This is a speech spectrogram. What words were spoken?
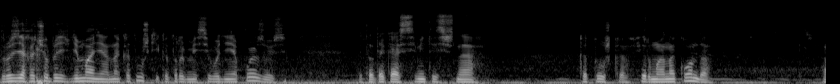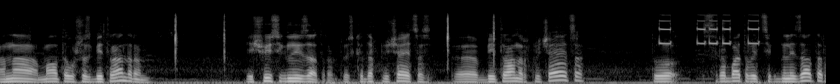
Друзья, хочу обратить внимание на катушки, которыми сегодня я пользуюсь. Это такая 7000 катушка фирмы Анаконда. Она мало того, что с бейтранером, еще и сигнализатором. То есть, когда включается, э, включается, то срабатывает сигнализатор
